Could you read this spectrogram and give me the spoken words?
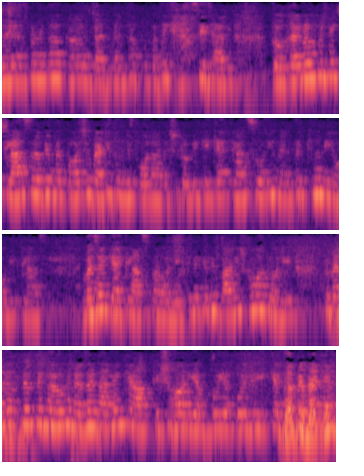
میرے ہسبینڈ نے کہا، کہاں جا میں نے کہا، آپ کو پتا ہی کلاس سے جا رہی تو خیر، میں کچھ نہیں کلاس میں ابھی میں پہنچ بیٹھی تو مجھے فون آنا شروع ہو گئی کہ کیا کلاس ہوگی میں نے کہا، کیوں نہیں ہوگی کلاس وجہ کیا ہے کلاس نہ ہونے کی میں کہ بارش بہت ہو رہی ہے۔ تو میں نے اپنے اپنے گھروں میں نظر ڈالیں کہ آپ کے شوہر یا ابو یا کوئی بھی کیا گھر پہ بیٹھے ہیں؟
